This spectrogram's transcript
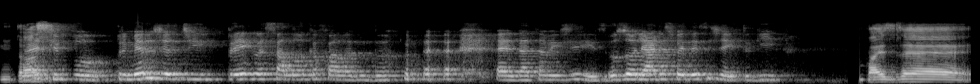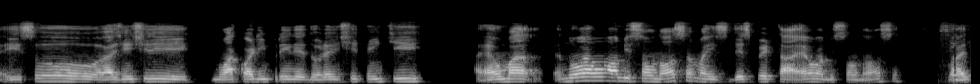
então, é assim, tipo, primeiro dia de emprego, essa louca falando do. é exatamente isso. Os olhares foi desse jeito, Gui. Mas é isso a gente no acordo empreendedor a gente tem que é uma não é uma missão nossa, mas despertar é uma missão nossa. Sim. Mas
